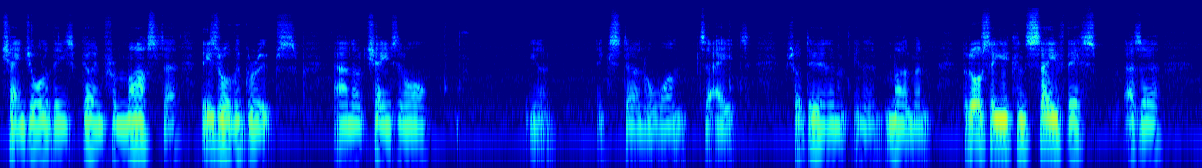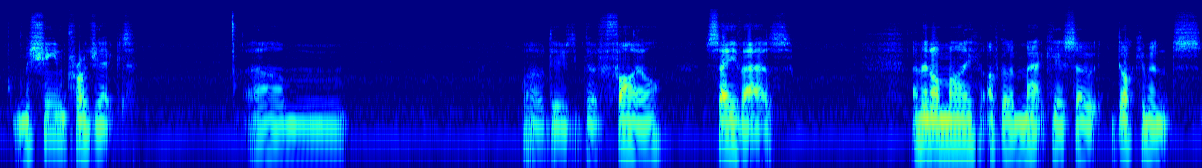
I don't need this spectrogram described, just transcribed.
change all of these going from master these are all the groups and I'll change them all you know external 1 to 8 which I'll do in a, in a moment. But also you can save this as a Maschine project. Um, what I'll do is go file save as and then on my I've got a Mac here so documents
